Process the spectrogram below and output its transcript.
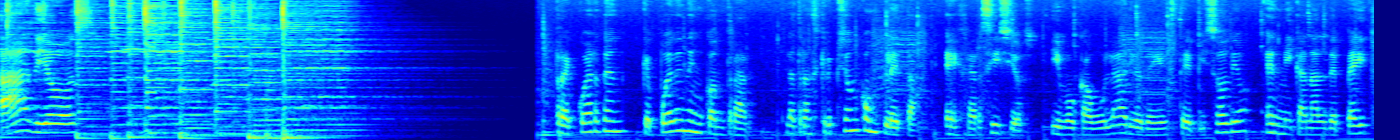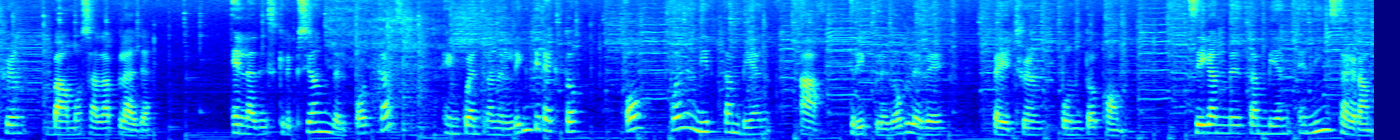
Adiós. Recuerden que pueden encontrar la transcripción completa, ejercicios y vocabulario de este episodio en mi canal de Patreon Vamos a la Playa. En la descripción del podcast encuentran el link directo o pueden ir también a www.patreon.com. Síganme también en Instagram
